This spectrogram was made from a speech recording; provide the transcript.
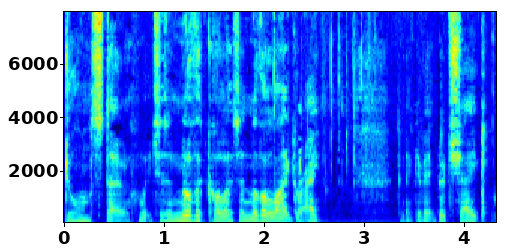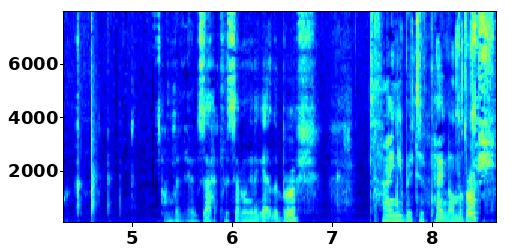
Dawnstone, which is another colour, it's another light grey. I'm going to give it a good shake. I'm going to do exactly the so. I'm going to get the brush, tiny bit of paint on the brush.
